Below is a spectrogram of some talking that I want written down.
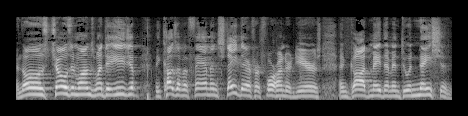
And those chosen ones went to Egypt because of a famine, stayed there for 400 years, and God made them into a nation.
